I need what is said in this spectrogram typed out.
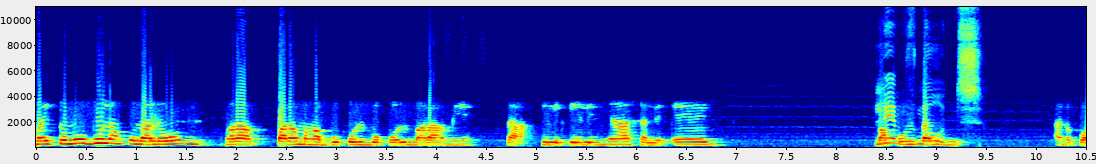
May tumubo lang po na no, mara, parang mga bukol-bukol, marami sa kilikili niya, sa leeg. Lymph nodes. Ano po?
